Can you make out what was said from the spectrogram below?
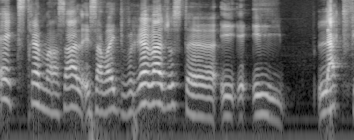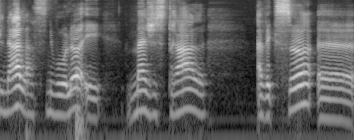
extrêmement sale et ça va être vraiment juste. Euh, et, l'acte final à ce niveau-là est magistral avec ça euh,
